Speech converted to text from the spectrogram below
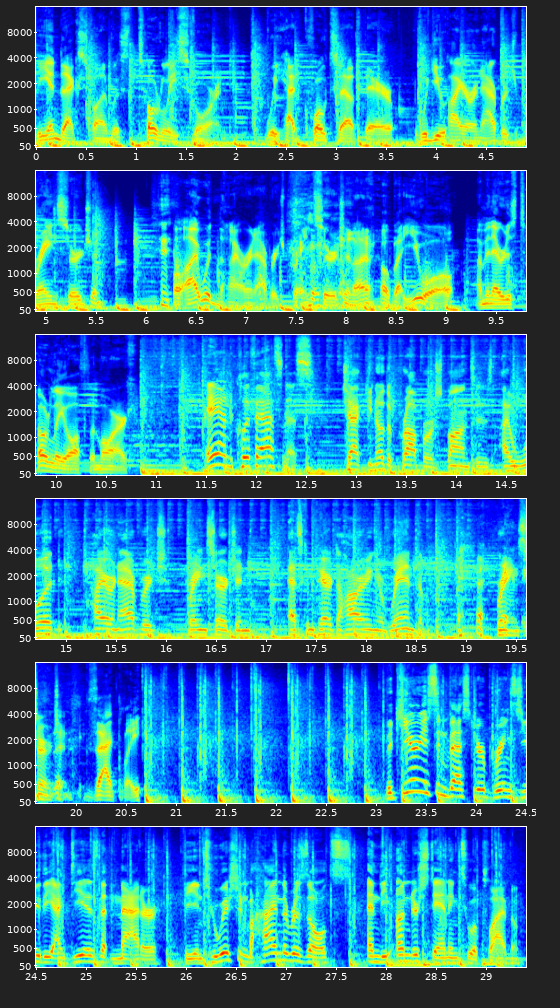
The index fund was totally scorned. We had quotes out there Would you hire an average brain surgeon? well, I wouldn't hire an average brain surgeon. I don't know about you all. I mean, they were just totally off the mark. And Cliff Asness. Jack, you know the proper response is I would hire an average brain surgeon as compared to hiring a random brain surgeon. exactly. The Curious Investor brings you the ideas that matter, the intuition behind the results, and the understanding to apply them.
